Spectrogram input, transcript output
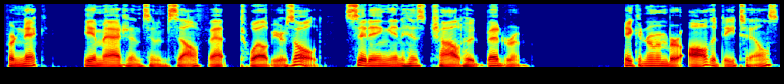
For Nick, he imagines himself at 12 years old, sitting in his childhood bedroom. He can remember all the details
